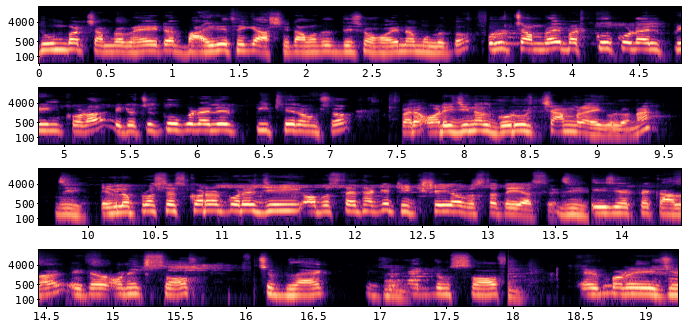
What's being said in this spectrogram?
দুম্বার চামড়া ভাই এটা বাইরে থেকে আসে এটা আমাদের দেশে হয় না মূলত। গরুর চামড়ায় বাট কোকোডাইল প্রিন্ট করা এটা হচ্ছে কোকোডাইলের পিঠের অংশ। এবারে অরিজিনাল গরুর চামড়া এগুলো না? জি। এগুলো প্রসেস করার পরে যেই অবস্থায় থাকে ঠিক সেই অবস্থাতেই আছে। জি এই যে একটা কালার এটা অনেক সফট হচ্ছে ব্ল্যাক একদম সফট এরপরে এই যে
